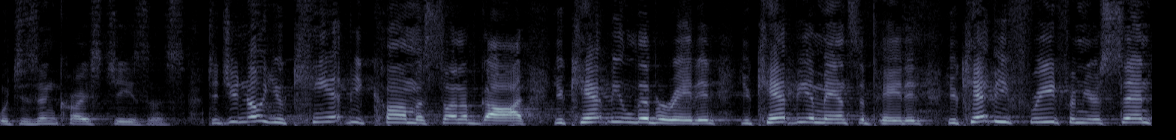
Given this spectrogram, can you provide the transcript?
which is in Christ Jesus. Did you know you can't become a son of God? You can't be liberated. You can't be emancipated. You can't be freed from your sin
